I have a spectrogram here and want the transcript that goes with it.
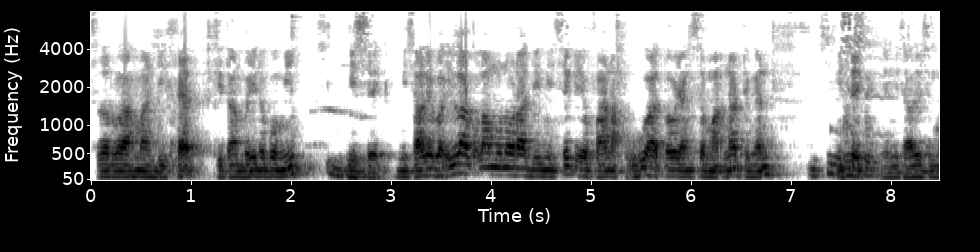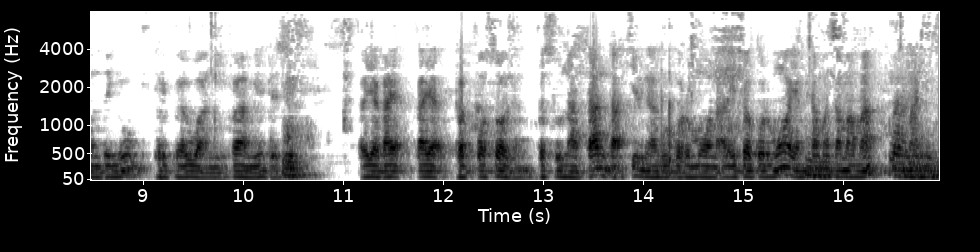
setelah mandi head ditambahin apa mi? Misik. Misalnya wa ilah kalau ora di misik ya fanahu atau yang semakna dengan misik. ya, misalnya sementing berbau wangi paham ya? Jadi kayak kayak kayak bab poso ya. kesunatan takjil nganggu kormo. Nah iso kormo yang sama-sama mah manis.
